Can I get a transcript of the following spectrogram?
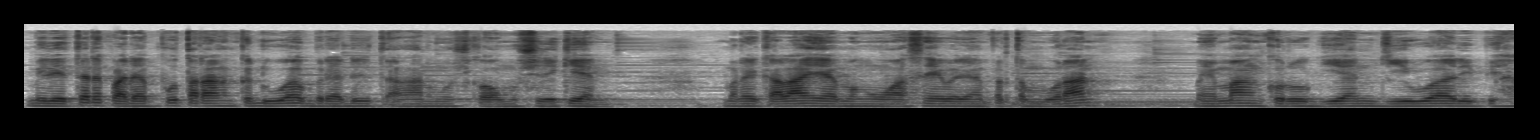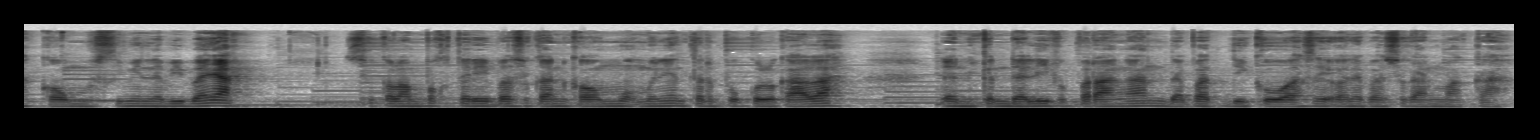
militer pada putaran kedua berada di tangan kaum musyrikin. Mereka lah yang menguasai badan pertempuran. Memang kerugian jiwa di pihak kaum muslimin lebih banyak. Sekelompok dari pasukan kaum mukminin terpukul kalah dan kendali peperangan dapat dikuasai oleh pasukan Makkah.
